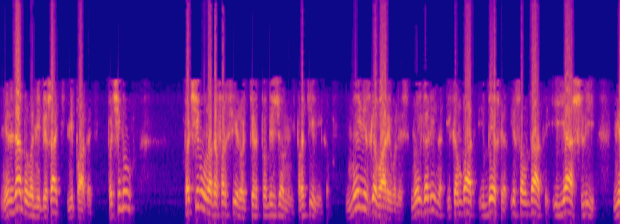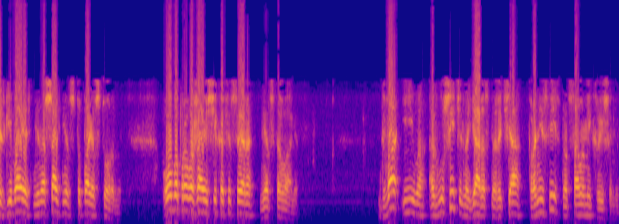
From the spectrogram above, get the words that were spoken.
Нельзя было ни бежать, ни падать. Почему? Почему надо форсировать перед побежденным противником? Мы не сговаривались, но и Галина, и комбат, и Бехлер, и солдаты, и я шли, не сгибаясь ни на шаг, не отступая в сторону. Оба провожающих офицера не отставали. Два ива, оглушительно яростно рыча, пронеслись над самыми крышами.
